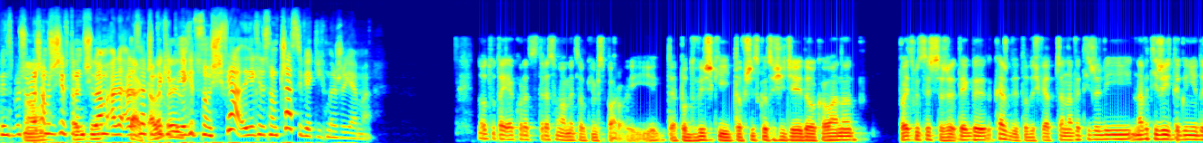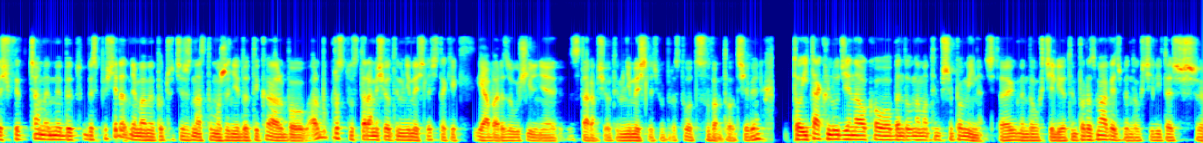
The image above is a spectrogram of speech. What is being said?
Więc przepraszam, no, że się wtrąciłam, ale, ale tak, ale jakie, to jest... jakie, to są świat, jakie to są czasy, w jakich my żyjemy. No tutaj akurat stresu mamy całkiem sporo i te podwyżki i to wszystko, co się dzieje dookoła, no powiedzmy sobie szczerze, jakby każdy to doświadcza, nawet jeżeli, nawet jeżeli tego nie doświadczamy, my bezpośrednio mamy poczucie, że nas to może nie dotyka, albo, albo po prostu staramy się o tym nie myśleć, tak jak ja bardzo usilnie staram się o tym nie myśleć, po prostu odsuwam to od siebie, to i tak ludzie naokoło będą nam o tym przypominać, tak? Będą chcieli o tym porozmawiać, będą chcieli też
